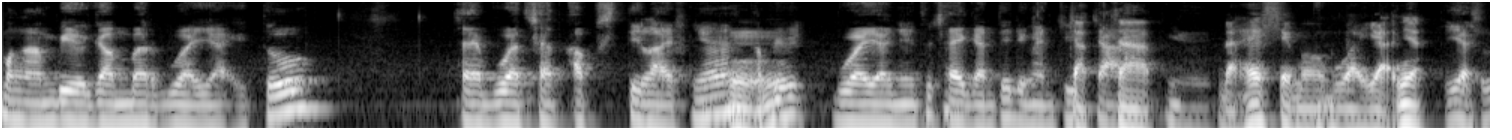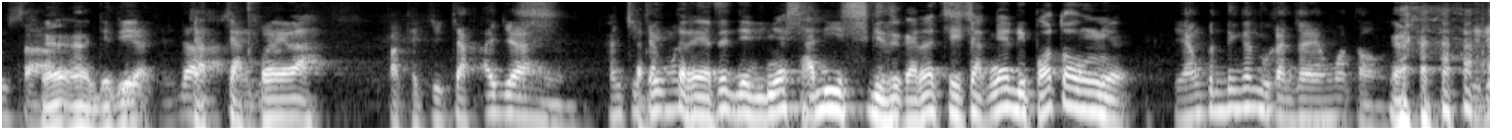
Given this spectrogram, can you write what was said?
mengambil gambar buaya itu saya buat setup still life-nya, hmm. tapi buayanya itu saya ganti dengan cicak. Cak-cak. Hmm. Dah hese mau buayanya. Iya susah. Nah, jadi ya, cak-cak boleh lah. Pakai cicak aja. Kan cicak tapi ternyata jadinya sadis gitu karena cicaknya dipotongnya. Yang penting kan bukan saya yang potong. Jadi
